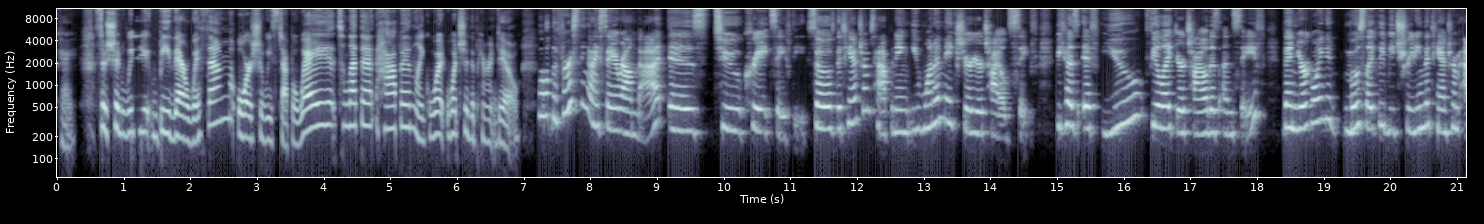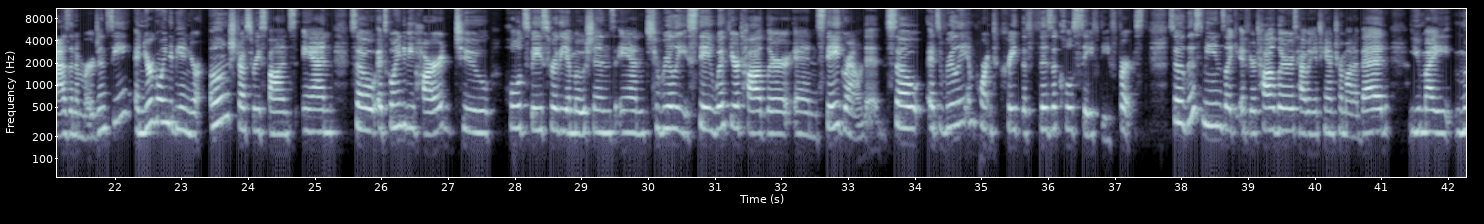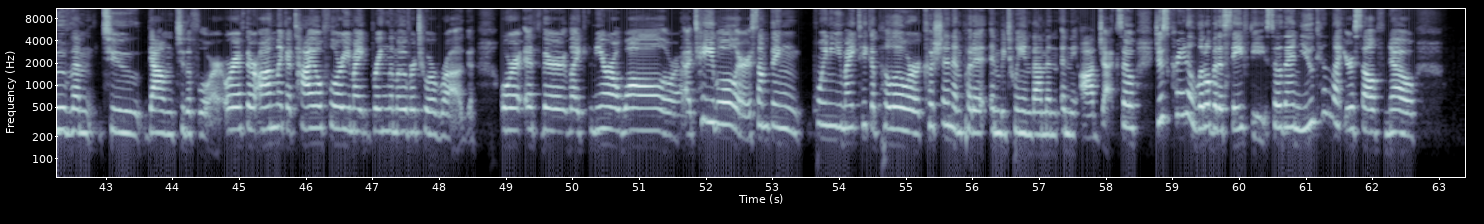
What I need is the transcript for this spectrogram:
Okay. So should we be there with them or should we step away to let that happen? Like what what should the parent do? Well, the first thing I say around that is to create safety. So if the tantrum's happening, you want to make sure your child's safe because if you feel like your child is unsafe, then you're going to most likely be treating the tantrum as an emergency and you're going to be in your own stress response and so it's going to be hard to hold space for the emotions and to really stay with your toddler and stay grounded. So it's really important to create the physical safety first. So this means like if your toddler is having a tantrum on a bed, you might move them to down to the floor. Or if they're on like a tile floor, you might bring them over to a rug. Or if they're like near a wall or a table or something pointy, you might take a pillow or a cushion and put it in between them and, and the object. So just create a little bit of safety. So then you can let yourself know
